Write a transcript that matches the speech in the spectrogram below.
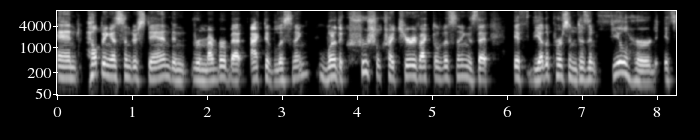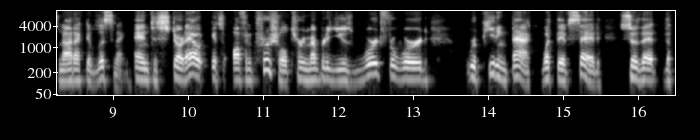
And helping us understand and remember about active listening. One of the crucial criteria of active listening is that if the other person doesn't feel heard, it's not active listening. And to start out, it's often crucial to remember to use word for word repeating back what they've said so that the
